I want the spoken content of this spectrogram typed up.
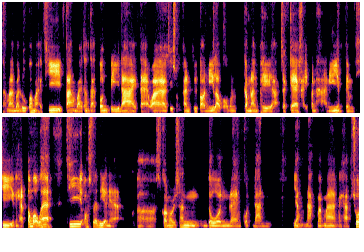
สามารถบรรลุเป้าหมายที่ตั้งไว้ตั้งแต่ต้นปีได้ แต่ว่าที่สำคัญคือตอนนี้เราก็กำลังพยายามจะแก้ไขปัญหานี้อย่างเต็มที่นะครับ ต้องบอกว่าที่ออสเตรเลียเนี่ยสกอตต์มอริสันโดนแรงกดดันอย่างหนักมากๆนะครับ ช่วง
